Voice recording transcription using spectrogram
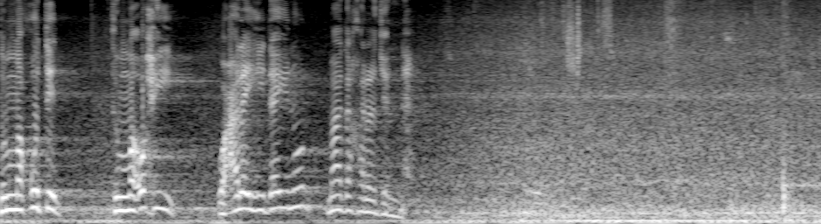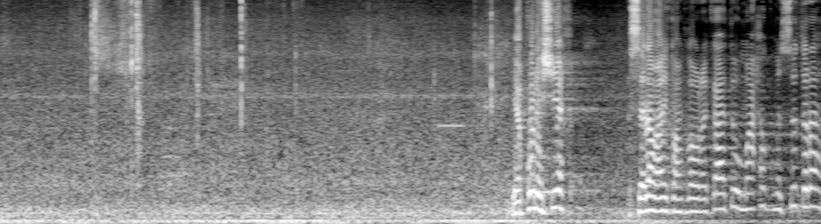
ثم قتل ثم أحيي وعليه دين ما دخل الجنة. يقول الشيخ السلام عليكم ورحمة الله وبركاته. ما حكم السترة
